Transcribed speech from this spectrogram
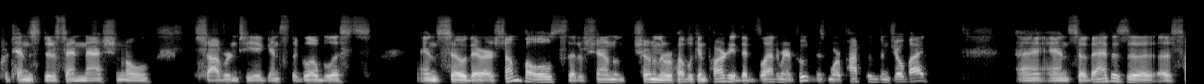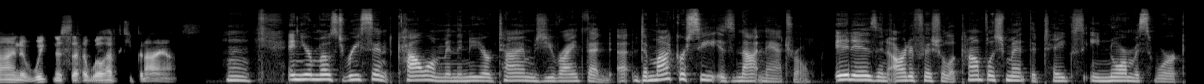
pretends to defend national sovereignty against the globalists. And so there are some polls that have shown, shown in the Republican Party that Vladimir Putin is more popular than Joe Biden. Uh, and so that is a, a, sign of weakness that we'll have to keep an eye on. Hmm. In your most recent column in the New York Times, you write that uh, democracy is not natural. It is an artificial accomplishment that takes enormous work.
